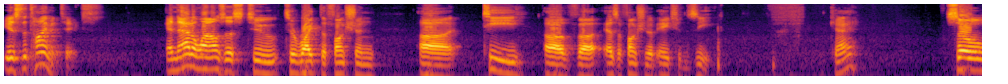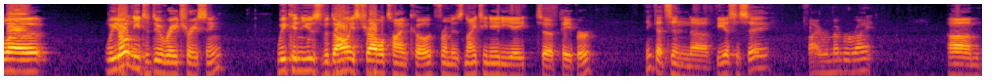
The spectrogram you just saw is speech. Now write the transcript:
is the time it takes, and that allows us to to write the function uh, t of uh, as a function of h and z. Okay, so uh, we don't need to do ray tracing. We can use Vidale's travel time code from his 1988 uh, paper. I think that's in uh, BSSA, if I remember right. Um,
